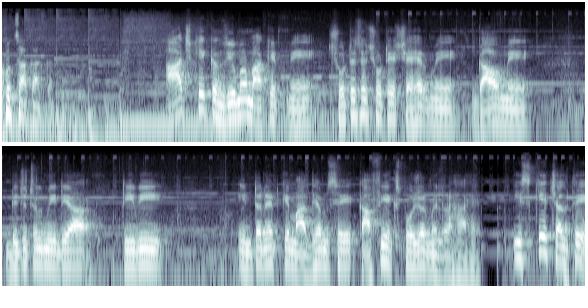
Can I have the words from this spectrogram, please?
खुद साकार करना। आज के कंज्यूमर मार्केट में छोटे से छोटे शहर में गाँव में डिजिटल मीडिया, टीवी, इंटरनेट के माध्यम से काफ़ी एक्सपोजर मिल रहा है। इसके चलते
